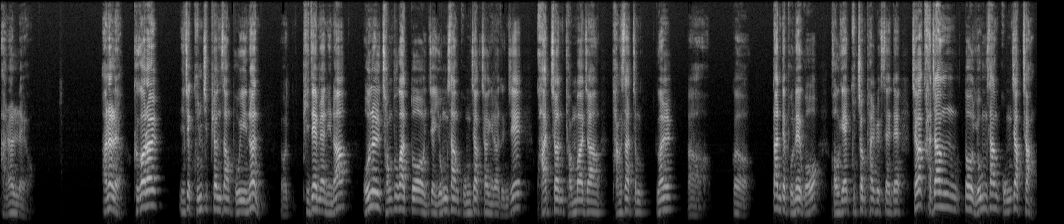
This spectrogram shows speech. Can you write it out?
안 할래요. 안 할래요. 그거를 이제 군집 현상 보이는 어, 비대면이나 오늘 정부가 또 이제 용산 공작청이라든지 과천 경마장 방사청을 어 그 딴 데 보내고 거기에 9,800세대 제가 가장 또 용산 공작청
